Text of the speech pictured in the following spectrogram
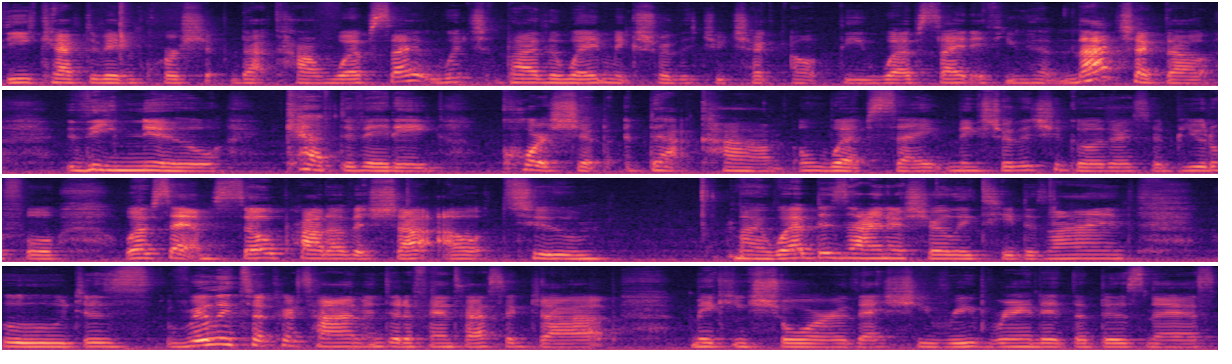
the captivatingcourtship.com website, which, by the way, make sure that you check out the website if you have not checked out the new captivating courtship.com website. Make sure that you go there. It's a beautiful website. I'm so proud of it. Shout out to my web designer shirley t. Designs who just really took her time and did a fantastic job making sure that she rebranded the business,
